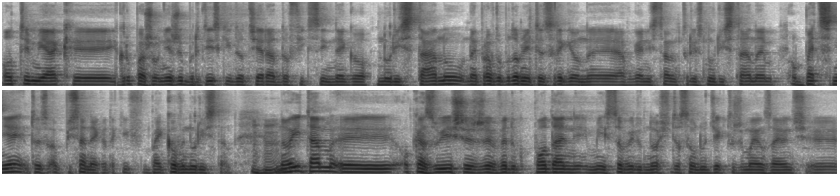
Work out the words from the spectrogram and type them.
o tym, jak yy, grupa żołnierzy brytyjskich dociera do fikcyjnego Nuristanu. Najprawdopodobniej to jest region yy, Afganistanu, który jest Nuristanem. Obecnie to jest opisane jako taki bajkowy Nuristan. No i tam y, okazuje się, że według podań miejscowej ludności to są ludzie, którzy mają zająć, y,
